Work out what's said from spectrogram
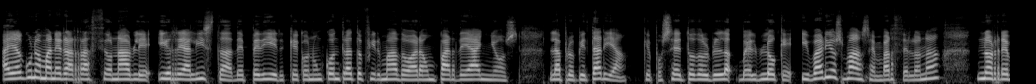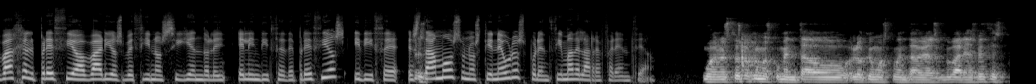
¿Hay alguna manera razonable y realista de pedir que con un contrato firmado ahora un par de años la propietaria, que posee todo el, blo- el bloque y varios más en Barcelona, nos rebaje el precio a varios vecinos siguiendo el, el índice de precios y dice, estamos unos 100 euros por encima de la referencia? Bueno, esto es lo que hemos comentado, lo que hemos comentado varias, varias veces.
